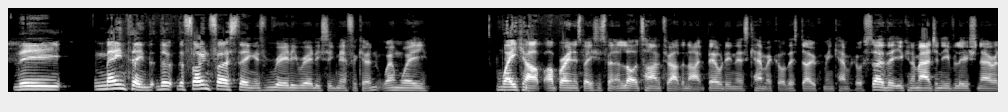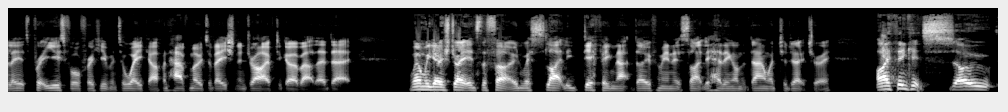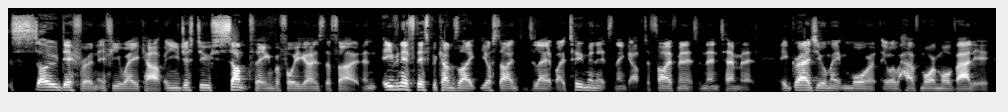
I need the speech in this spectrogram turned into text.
The main thing, the the phone first thing is really really significant. When we wake up, our brain has basically spent a lot of time throughout the night building this chemical, this dopamine chemical, so that you can imagine evolutionarily, it's pretty useful for a human to wake up and have motivation and drive to go about their day. When we go straight into the phone, we're slightly dipping that dopamine, it's slightly heading on the downward trajectory. I think it's so, so different if you wake up and you just do something before you go into the phone. And even if this becomes like you're starting to delay it by two minutes and then get up to five minutes and then 10 minutes, it gradually will make more, it will have more and more value.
